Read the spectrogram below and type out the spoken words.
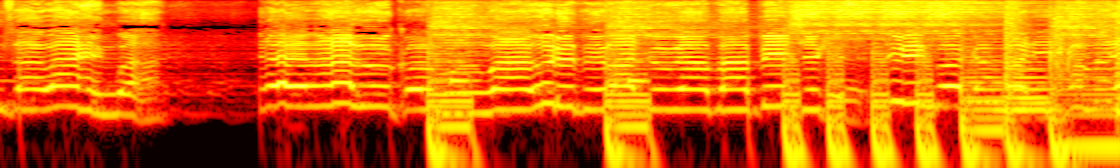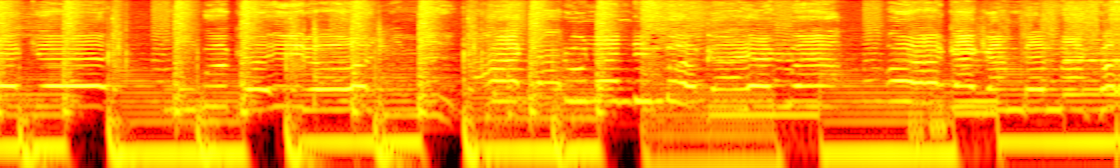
msa wahengwa Mabuko mwangwa urithi watu wa babishike Singo kambani kama heke Munguke hiro nimi Akaruna ndimboka hekwa Oka kambe mako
